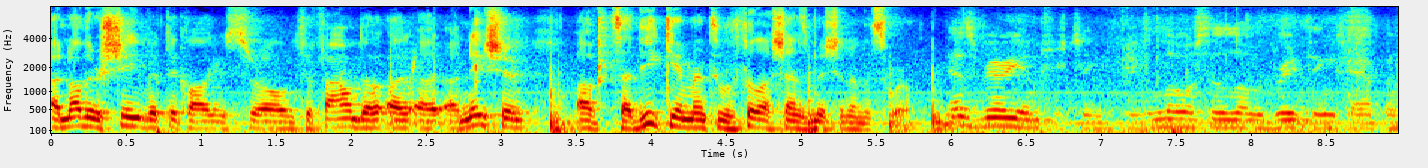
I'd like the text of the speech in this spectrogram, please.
another Shevet to Klal Yisrael and to found a, a, a nation of tzaddikim and to fulfill Hashem's mission in this world. That's very interesting. The lowest of the low, great things happen.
